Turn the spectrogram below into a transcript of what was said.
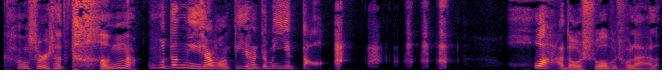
康顺他疼啊，咕噔一下往地上这么一倒，啊啊啊啊话都说不出来了。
